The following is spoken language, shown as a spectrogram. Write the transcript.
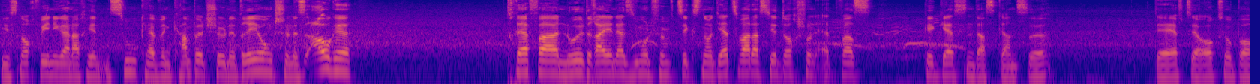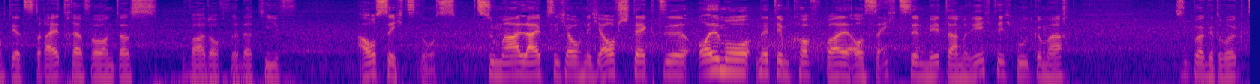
Die ist noch weniger nach hinten zu. Kevin Campbell, schöne Drehung, schönes Auge. Treffer 0-3 in der 57. Und jetzt war das hier doch schon etwas gegessen, das Ganze. Der FC Augsburg braucht jetzt drei Treffer und das war doch relativ aussichtslos. Zumal Leipzig auch nicht aufsteckte. Olmo mit dem Kopfball aus 16 Metern richtig gut gemacht. Super gedrückt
